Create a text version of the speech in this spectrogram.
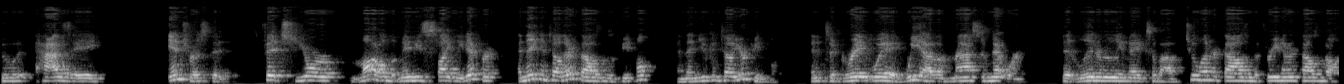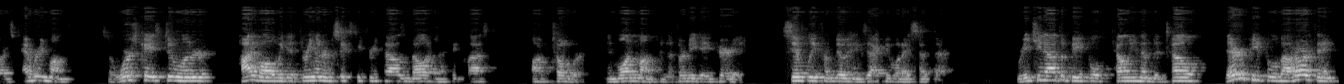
who has a interest that fits your model, but maybe slightly different, and they can tell their thousands of people, and then you can tell your people. And it's a great way. We have a massive network that literally makes about two hundred thousand to three hundred thousand dollars every month. So worst case, two hundred. Highball, we did three hundred sixty-three thousand dollars, I think, last October in one month in a thirty-day period, simply from doing exactly what I said there, reaching out to people, telling them to tell their people about our thing,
